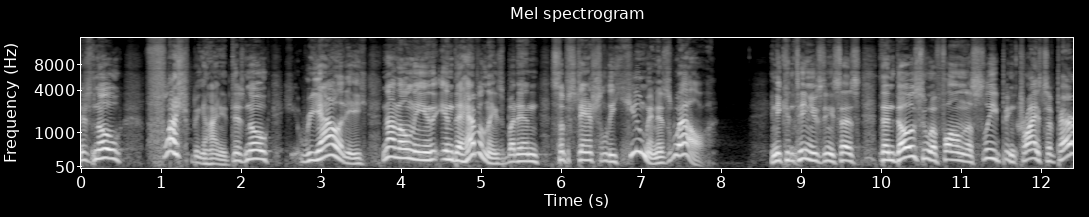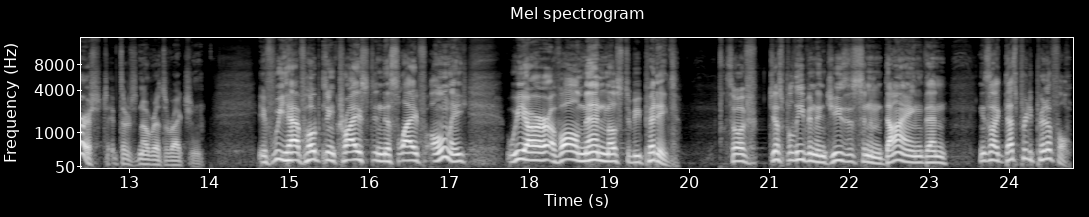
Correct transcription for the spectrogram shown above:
There's no flesh behind it. There's no reality, not only in, in, the heavenlies, but in substantially human as well. And he continues and he says, Then those who have fallen asleep in Christ have perished if there's no resurrection. If we have hoped in Christ in this life only, we are of all men most to be pitied. So if just believing in Jesus and him dying, then he's like, that's pretty pitiful.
